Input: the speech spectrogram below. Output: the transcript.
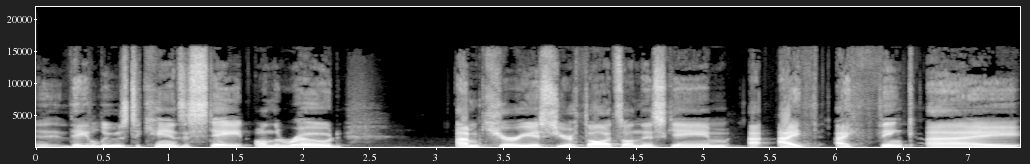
eh, they lose to Kansas State on the road. I'm curious your thoughts on this game. I I, I think I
